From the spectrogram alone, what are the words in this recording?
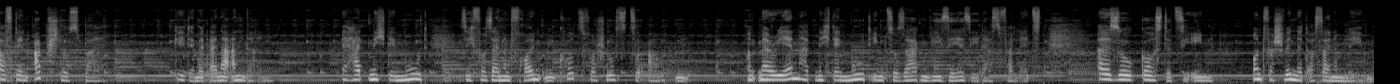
Auf den Abschlussball geht er mit einer anderen. Er hat nicht den Mut, sich vor seinen Freunden kurz vor Schluss zu outen. Und Marianne hat nicht den Mut, ihm zu sagen, wie sehr sie das verletzt. Also ghostet sie ihn und verschwindet aus seinem Leben.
